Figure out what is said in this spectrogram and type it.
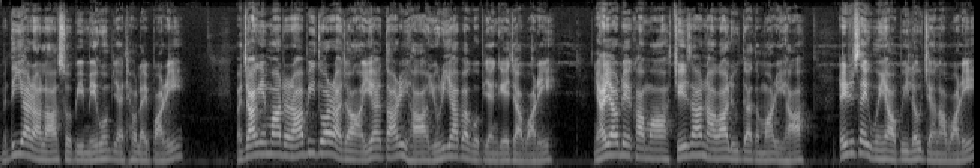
မသိရတာလားဆိုပြီးမေးခွန်းပြန်ထုတ်လိုက်ပါတယ်။မကြခင်မှာတရားပြီးသွားတာကြောင့်အရက်သားတွေဟာယူရီးယားဘက်ကိုပြန်ခဲ့ကြပါတယ်။ညရောက်တဲ့အခါမှာဂျေးစားနာကလူသက်သမားတွေဟာ တိတ်တဆိတ်ဝင်ရောက်ပြီးလှုပ်ကြံလာပါတယ်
